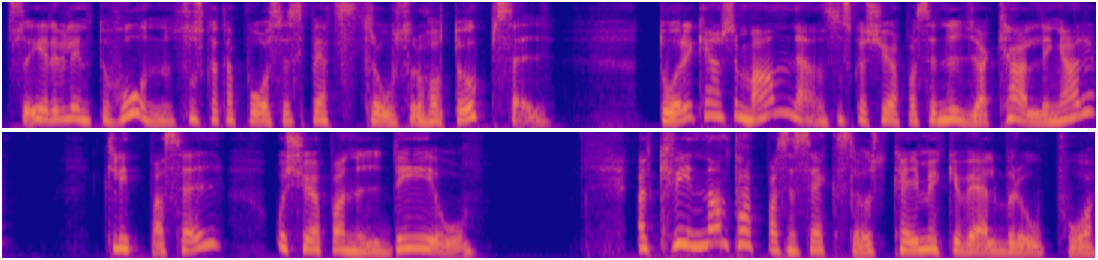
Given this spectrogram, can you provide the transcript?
så är det väl inte hon som ska ta på sig spetstrosor och hotta upp sig? Då är det kanske mannen som ska köpa sig nya kallingar, klippa sig och köpa ny deo. Att kvinnan tappar sin sexlust kan ju mycket väl bero på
